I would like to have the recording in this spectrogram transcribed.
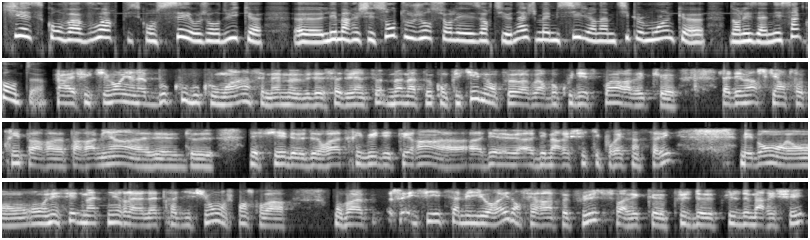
qui est-ce qu'on va voir puisqu'on sait aujourd'hui que les maraîchers sont toujours sur les ortillonnages même s'il y en a un petit peu moins que dans les années 50 ah, Effectivement, il y en a beaucoup beaucoup moins. C'est même, ça devient même un peu compliqué, mais on peut avoir beaucoup d'espoir avec euh, la démarche qui est entreprise par, euh, par Amiens euh, de, d'essayer de, réattribuer des terrains à, des, maraîchers qui pourraient s'installer. Mais bon, on, essaie de maintenir la, tradition. Je pense qu'on va, on va essayer de s'améliorer, d'en faire un peu plus avec plus de, plus de maraîchers.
